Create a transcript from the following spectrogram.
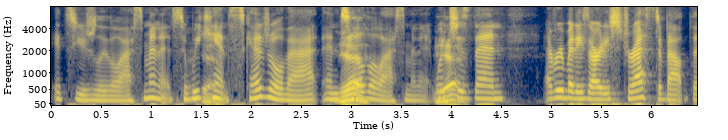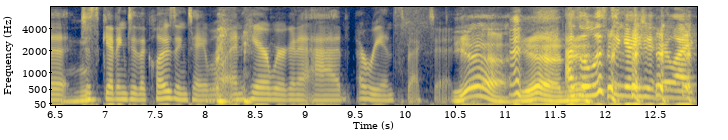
it's usually the last minute so we can't schedule that until Yeah. the last minute which Yeah. is then everybody's already stressed about the Mm-hmm. just getting to the closing table and here we're going to add a reinspect it yeah, yeah. and as a listing agent, you're like,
